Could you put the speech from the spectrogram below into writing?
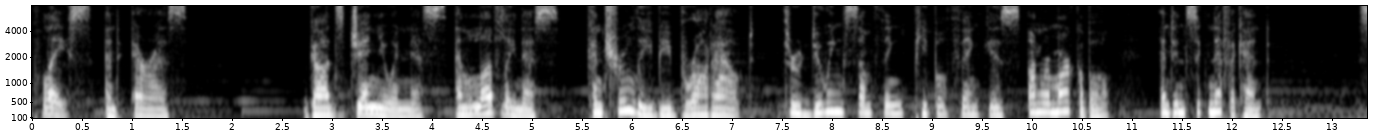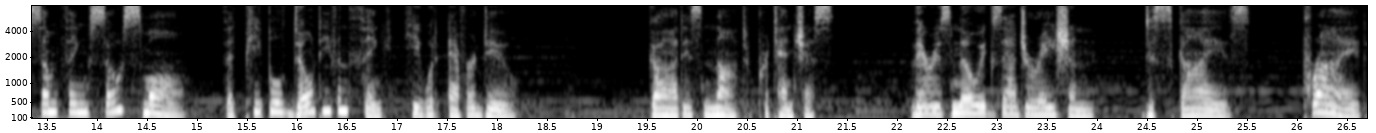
place, and eras. God's genuineness and loveliness can truly be brought out through doing something people think is unremarkable and insignificant, something so small that people don't even think he would ever do. God is not pretentious. There is no exaggeration, disguise, pride,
